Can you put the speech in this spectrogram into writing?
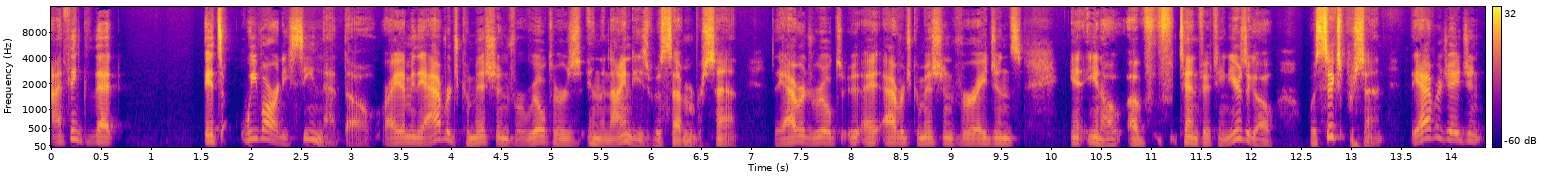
I think that it's we've already seen that though, right? I mean, the average commission for realtors in the 90s was 7%. The average realtor average commission for agents you know of 10 15 years ago was 6%. The average agent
